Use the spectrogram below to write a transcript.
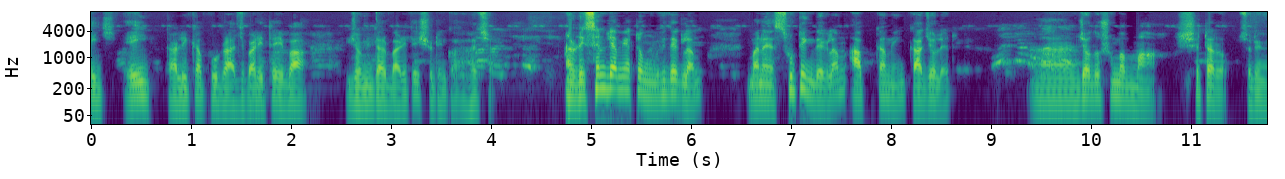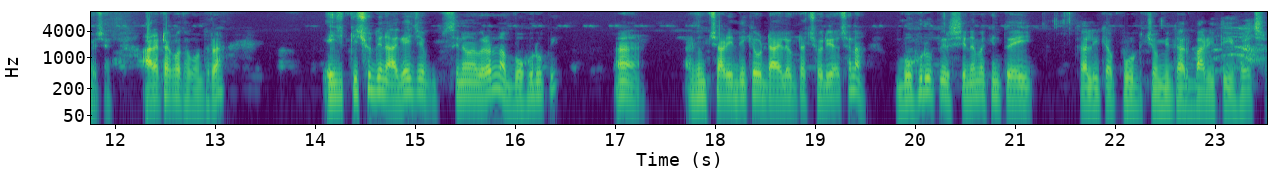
এই এই কালিকাপুর রাজবাড়িতে বা জমিদার বাড়িতেই শুটিং করা হয়েছে। আর রিসেন্টলি আমি একটা মুভি দেখলাম মানে শুটিং দেখলাম আপকামিং কাজলের যত সম্ভব মা, সেটারও শুটিং হয়েছে। আর একটা কথা বন্ধুরা এই কিছুদিন আগে যে সিনেমা বেরোল না, বহুরূপী হ্যাঁ একদম চারিদিকেও ডায়লগটা ছড়িয়ে আছে না, বহুরূপীর সিনেমা কিন্তু এই কালিকাপুর জমিদার বাড়িতেই হয়েছে।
